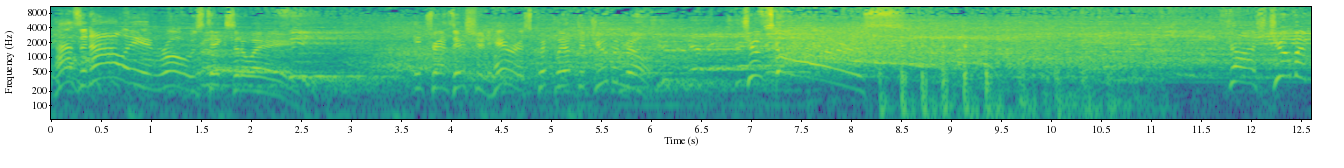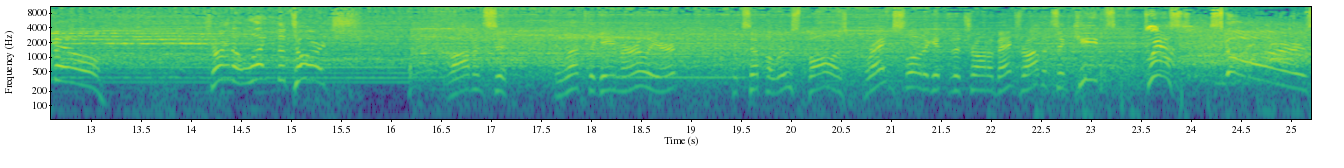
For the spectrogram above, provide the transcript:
Has an alley and Rose takes it away. In transition, Harris quickly up to Jubenville. Shoot scores! Josh Jubenville trying to light the torch. Robinson, left the game earlier, Picks up a loose ball as Craig slow to get to the Toronto bench. Robinson keeps, twist, scores!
